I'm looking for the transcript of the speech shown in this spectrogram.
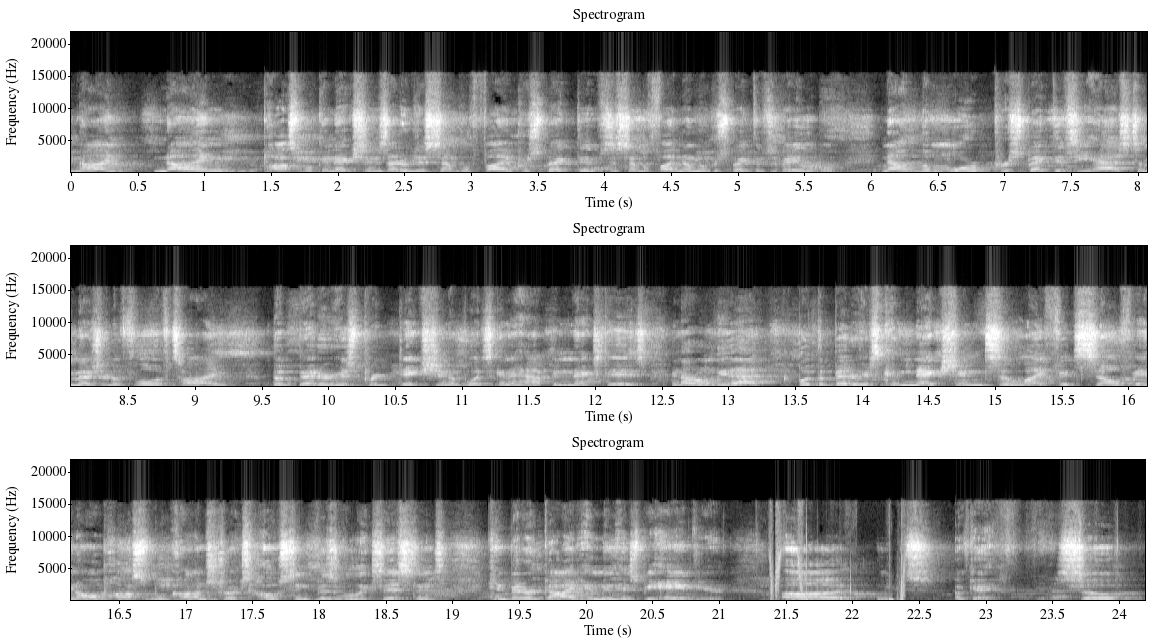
Nine nine possible connections that are just simplified perspectives the simplified number of perspectives available. Now, the more perspectives he has to measure the flow of time, the better his prediction of what's going to happen next is. And not only that, but the better his connection to life itself and all possible constructs hosting physical existence can better guide him in his behavior. Uh, oops. Okay. So,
